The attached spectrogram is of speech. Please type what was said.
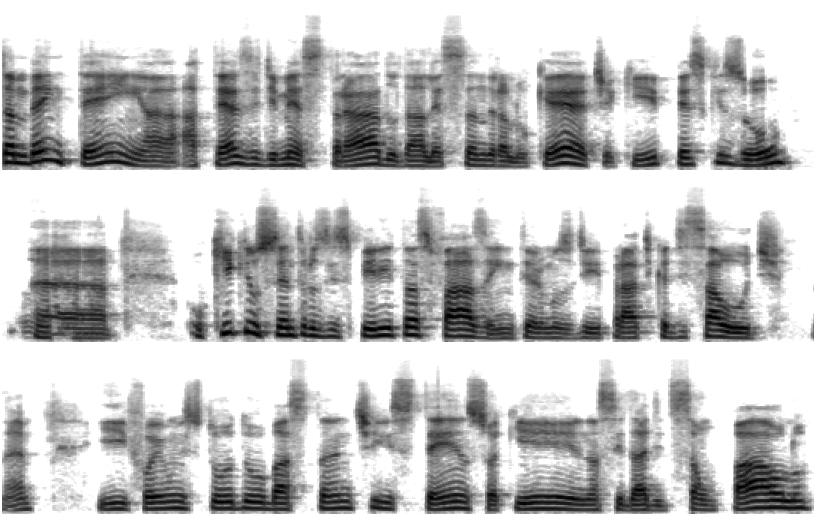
também tem a, a, tese de mestrado da Alessandra Luchetti, que pesquisou uh, o que, que os centros espíritas fazem em termos de prática de saúde. Né? E foi um estudo bastante extenso aqui na cidade de São Paulo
